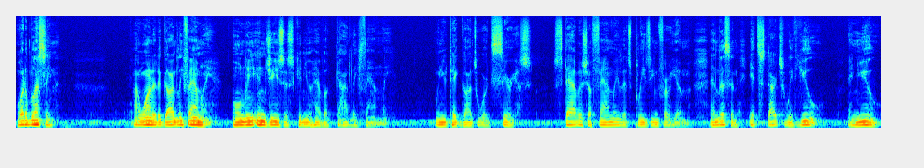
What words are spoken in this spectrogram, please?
What a blessing. I wanted a godly family. Only in Jesus can you have a godly family when you take God's word serious. Establish a family that's pleasing for Him. And listen, it starts with you and you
